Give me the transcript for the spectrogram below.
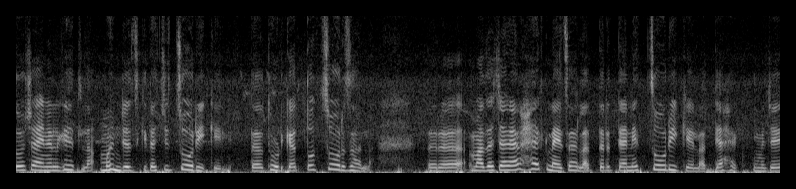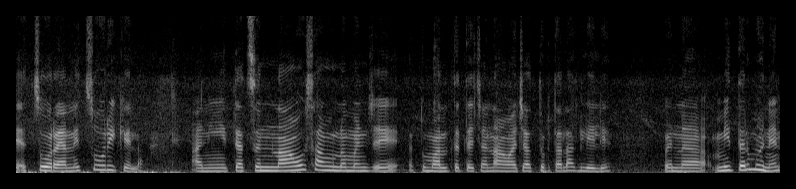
तो चॅनल घेतला. म्हणजेच की त्याची चोरी केली. तर थोडक्यात तो चोर झाला. तर माझा चॅनल हॅक नाही झाला तर त्याने चोरी केला त्या हॅक म्हणजे चोराने चोरी केला. आणि त्याचं नाव सांगणं म्हणजे तुम्हाला तर त्याच्या नावाची आतुरता लागलेली आहे. पण मी तर म्हणेन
